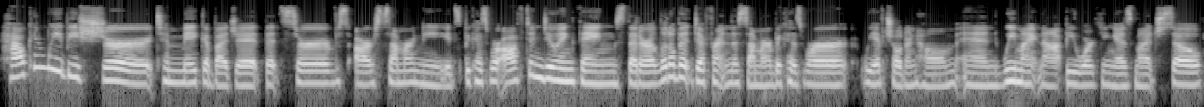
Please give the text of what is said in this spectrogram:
how can we be sure to make a budget that serves our summer needs because we're often doing things that are a little bit different in the summer because we're we have children home and we might not be working as much. So,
